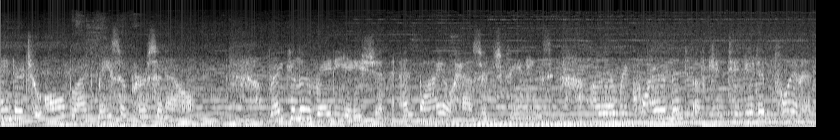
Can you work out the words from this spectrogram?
Reminder to all Black Mesa personnel. Regular radiation and biohazard screenings are a requirement of continued employment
